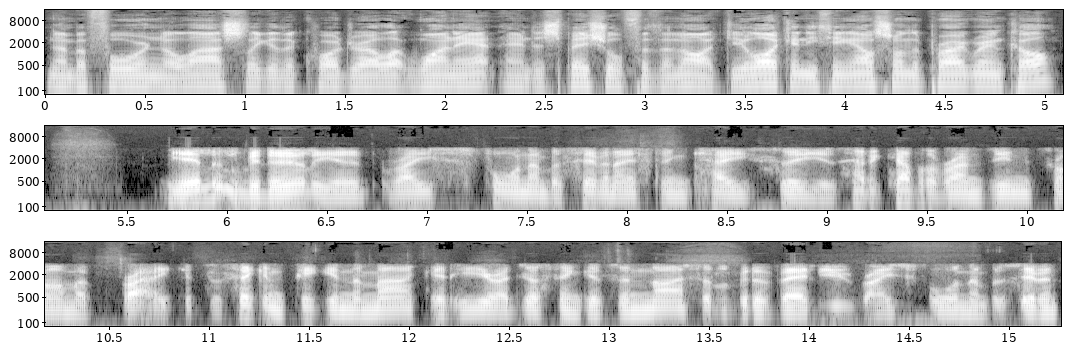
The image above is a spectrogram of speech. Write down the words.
Number four in the last leg of the quadrella, one out and a special for the night. Do you like anything else on the program, Cole? Yeah, a little bit earlier. Race four, number seven, Aston KC has had a couple of runs in from a break. It's the second pick in the market here. I just think it's a nice little bit of value. Race four, number seven,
